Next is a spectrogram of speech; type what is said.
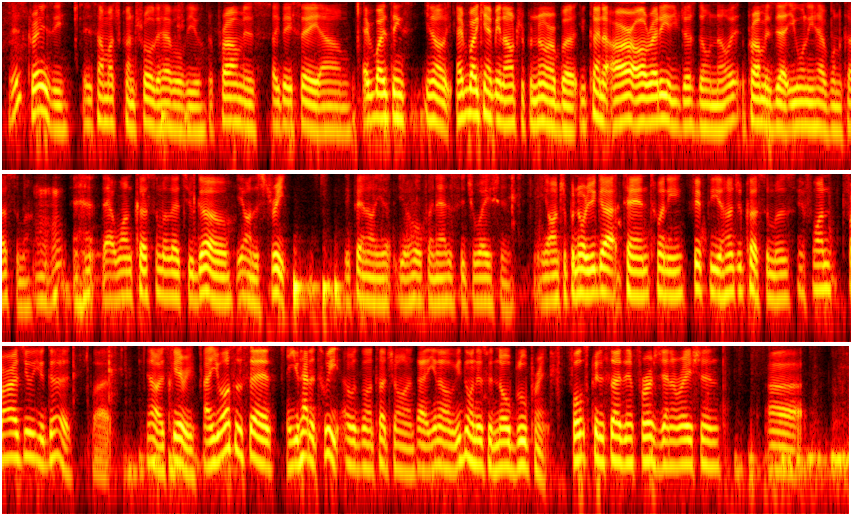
It's crazy. It's how much control they have over you. The problem is, like they say, um, everybody thinks, you know, everybody can't be an entrepreneur, but you kind of are already. You just don't know it. The problem is that you only have one customer. Mm-hmm. that one customer lets you go, you're on the street, depending on your, your whole financial situation. You're entrepreneur, you got 10, 20, 50, 100 customers. If one fires you, you're good. But you know, it's scary. And you also said, and you had a tweet I was going to touch on that, you know, we're doing this with no blueprint. Folks criticizing first generation uh,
